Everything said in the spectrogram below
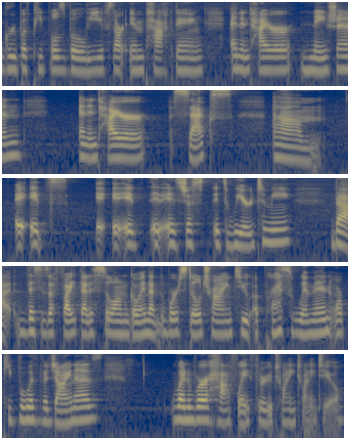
group of people's beliefs are impacting an entire nation, an entire sex. Um, it, it's it, it, it it's just it's weird to me that this is a fight that is still ongoing that we're still trying to oppress women or people with vaginas when we're halfway through 2022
